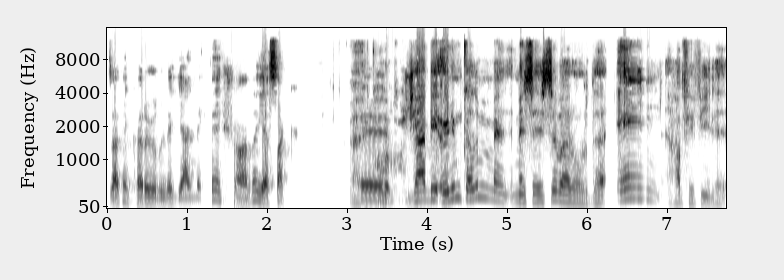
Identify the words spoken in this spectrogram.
zaten karayoluyla gelmek de şu anda yasak. Evet, ee, yani bir ölüm kalım me meselesi var orada. En hafifiyle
